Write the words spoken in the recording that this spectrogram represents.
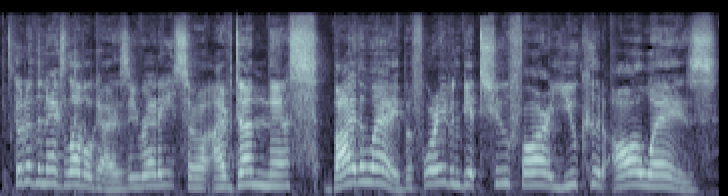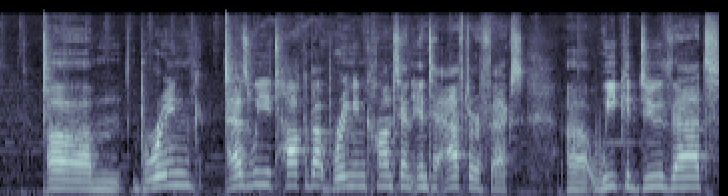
Let's go to the next level, guys. Are you ready? So I've done this. By the way, before I even get too far, you could always um, bring, as we talk about bringing content into After Effects, uh, we could do that.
